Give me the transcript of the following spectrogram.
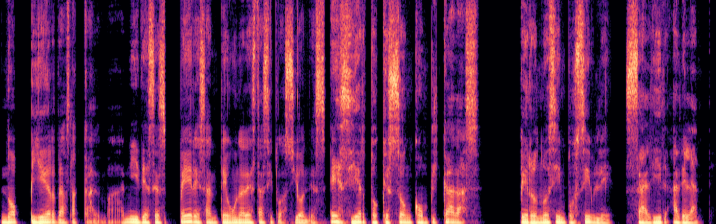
No pierdas la calma ni desesperes ante una de estas situaciones. Es cierto que son complicadas, pero no es imposible salir adelante.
